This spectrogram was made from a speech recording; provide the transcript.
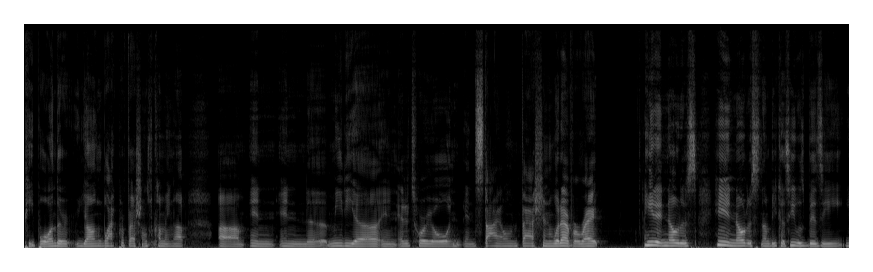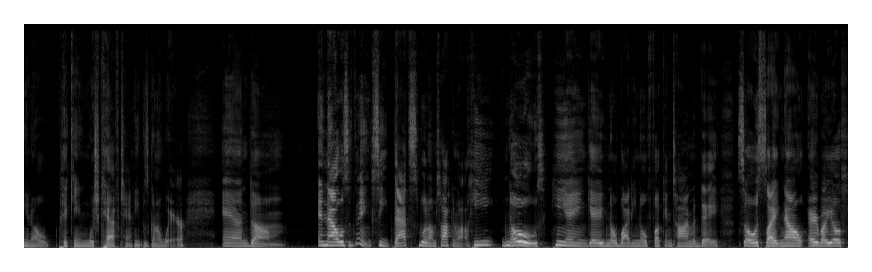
people, other young black professionals coming up um, in in the media and editorial and, and style and fashion, whatever, right? He didn't notice he didn't notice them because he was busy, you know, picking which caftan he was gonna wear. And um and that was the thing. See, that's what I'm talking about. He knows he ain't gave nobody no fucking time a day. So it's like now everybody else,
